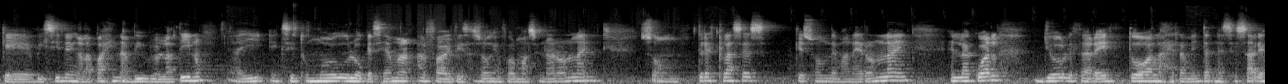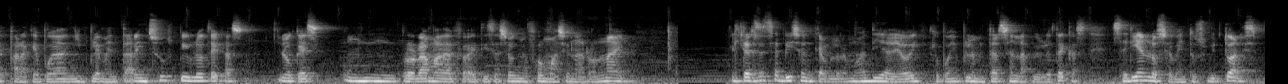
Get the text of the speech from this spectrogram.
que visiten a la página Biblo Latino. Ahí existe un módulo que se llama Alfabetización Informacional Online. Son tres clases que son de manera online, en la cual yo les daré todas las herramientas necesarias para que puedan implementar en sus bibliotecas lo que es un programa de alfabetización informacional online. El tercer servicio en que hablaremos el día de hoy, que puede implementarse en las bibliotecas, serían los eventos virtuales.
